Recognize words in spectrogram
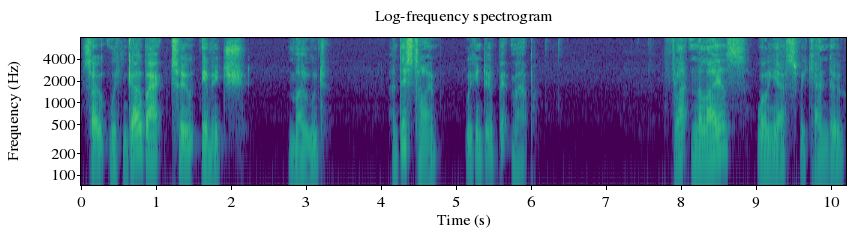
So we can go back to image mode and this time we can do bitmap. Flatten the layers? Well yes we can do.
